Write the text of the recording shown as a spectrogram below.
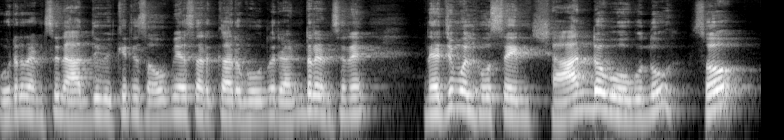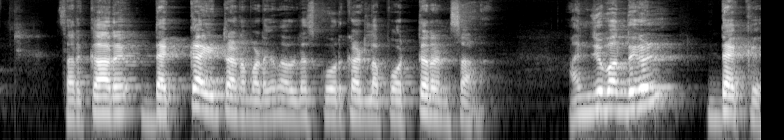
ഒരു റൺസിന് ആദ്യ വിക്കറ്റ് സൗമ്യ സർക്കാർ പോകുന്നു. രണ്ട് റൺസിന് നജ്മുൽ ഹുസൈൻ ഷാൻഡോ പോകുന്നു. സോ സർക്കാർ ഡെക്കായിട്ടാണ് മടങ്ങുന്നത്. അവരുടെ സ്കോർ കാർഡിൽ അപ്പോൾ ഒറ്റ റൺസാണ് അഞ്ച് പന്തുകൾ ഡെക്ക്.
